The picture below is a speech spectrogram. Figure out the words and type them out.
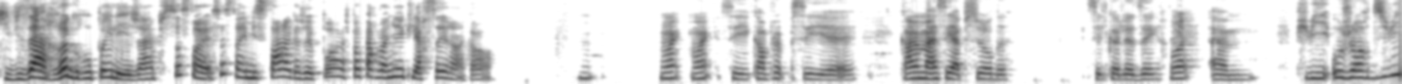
qui visaient à regrouper les gens. Puis ça, c'est un, un mystère que je n'ai pas, pas parvenu à éclaircir encore. Oui, mm. oui, c'est c'est euh, quand même assez absurde, c'est le cas de le dire. Ouais. puis aujourd'hui,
